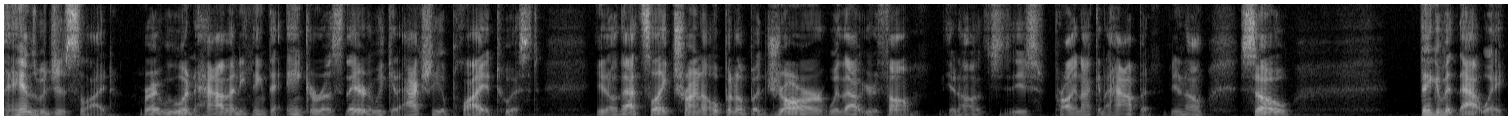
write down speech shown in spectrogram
hands would just slide, right? We wouldn't have anything to anchor us there that we could actually apply a twist. You know, that's like trying to open up a jar without your thumb. You know, it's, it's probably not going to happen, you know? So think of it that way.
